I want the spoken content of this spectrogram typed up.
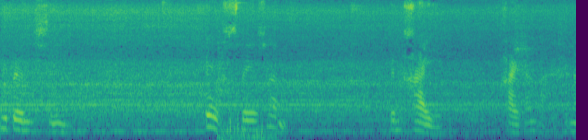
นี่เป็นสิ่งเอ็กสเตชันเป็นไข่ ไข่ทั้งหลายใช่ไหม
